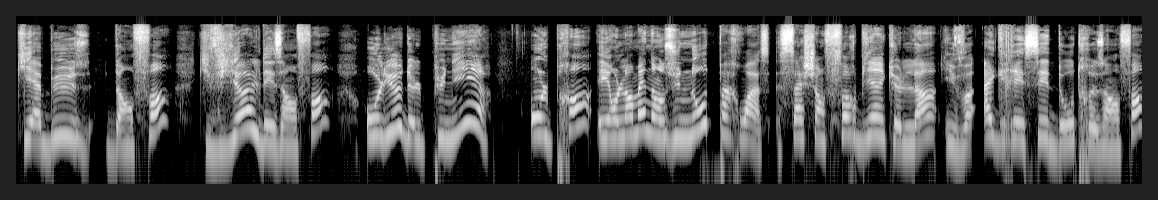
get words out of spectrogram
qui abuse d'enfants, qui viole des enfants, au lieu de le punir, on le prend et on l'emmène dans une autre paroisse, sachant fort bien que là, il va agresser d'autres enfants.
